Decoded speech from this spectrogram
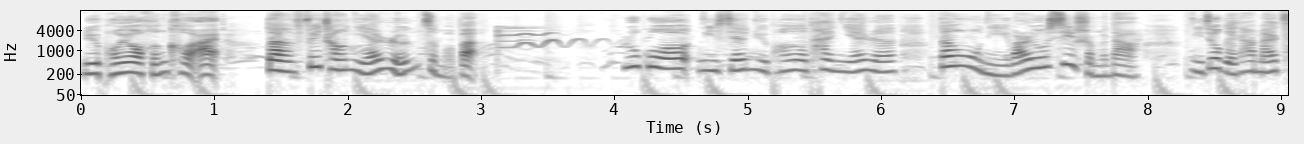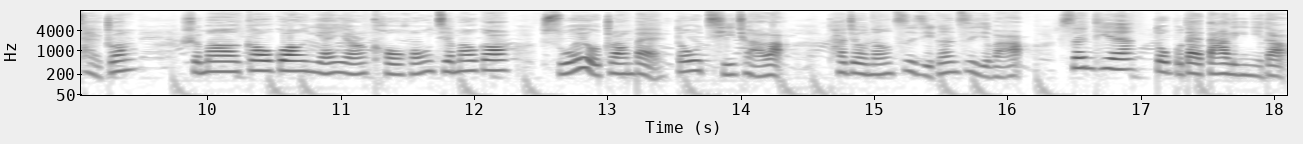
女朋友很可爱，但非常粘人，怎么办？如果你嫌女朋友太粘人，耽误你玩游戏什么的，你就给她买彩妆。什么高光眼影、口红、睫毛膏，所有装备都齐全了，他就能自己跟自己玩，三天都不带搭理你的。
